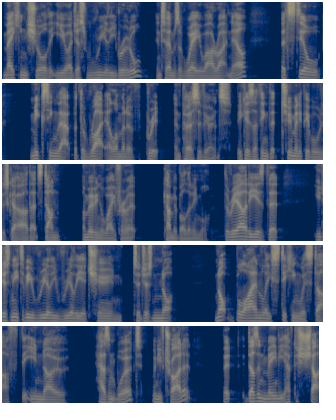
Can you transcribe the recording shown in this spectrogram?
making sure that you are just really brutal in terms of where you are right now, but still mixing that with the right element of grit and perseverance. Because I think that too many people will just go, oh, that's done. I'm moving away from it. Can't be bothered anymore. The reality is that you just need to be really, really attuned to just not not blindly sticking with stuff that you know hasn't worked when you've tried it. But it doesn't mean that you have to shut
